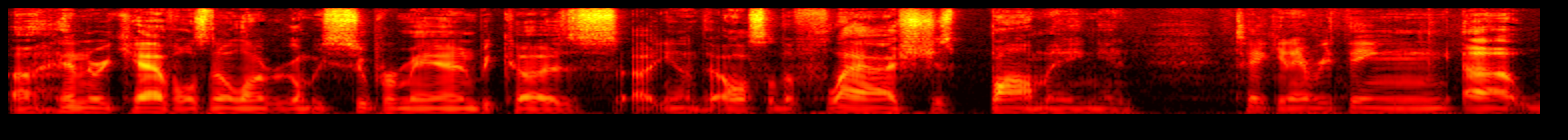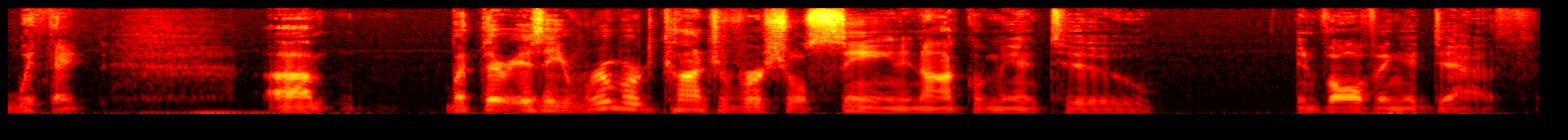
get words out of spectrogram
uh, Henry Cavill is no longer going to be Superman because uh, you know also the Flash just bombing and taking everything uh, with it. Um, but there is a rumored controversial scene in Aquaman 2 involving a death,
